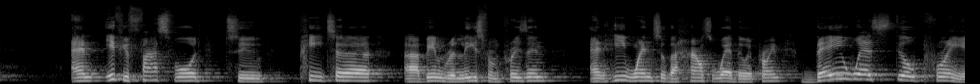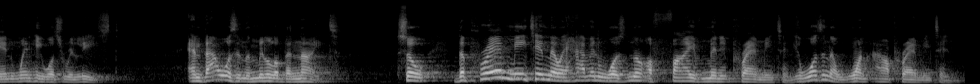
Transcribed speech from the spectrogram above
and if you fast forward to Peter uh, being released from prison, and he went to the house where they were praying, they were still praying when he was released. And that was in the middle of the night. So the prayer meeting they were having was not a five minute prayer meeting, it wasn't a one hour prayer meeting.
